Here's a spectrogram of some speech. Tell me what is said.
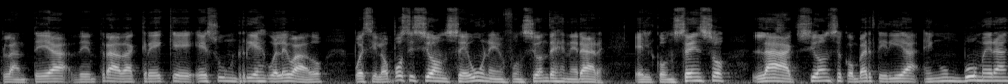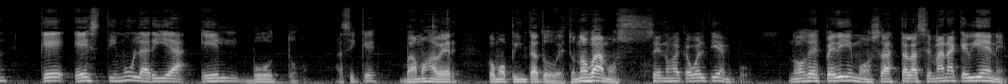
Plantea de entrada, cree que es un riesgo elevado, pues si la oposición se une en función de generar el consenso, la acción se convertiría en un boomerang que estimularía el voto. Así que vamos a ver cómo pinta todo esto. Nos vamos, se nos acabó el tiempo. Nos despedimos hasta la semana que viene.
